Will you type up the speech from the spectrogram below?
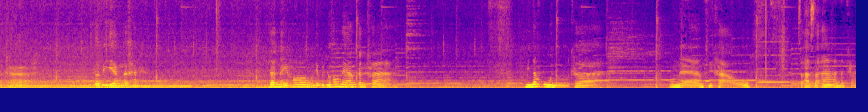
นะคะระเบียงนะคะ ด้านในห้องเดี๋ยวไปดูห้องน้ำกันค่ะ มีน้ำอุ่นค่ะ ห้องน้ำสีขาว สะอาดสะอ้านนะคะ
